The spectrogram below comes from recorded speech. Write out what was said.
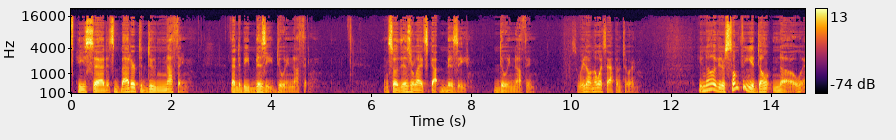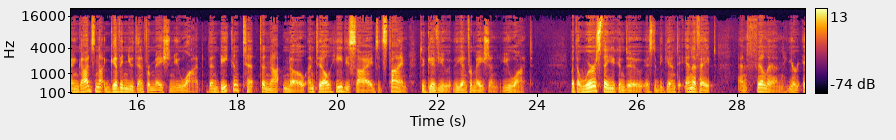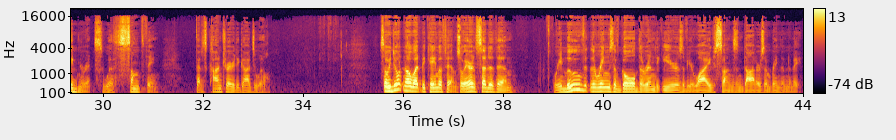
he said, it's better to do nothing than to be busy doing nothing. And so the Israelites got busy doing nothing. So we don't know what's happened to him. You know, if there's something you don't know and God's not giving you the information you want, then be content to not know until he decides it's time to give you the information you want. But the worst thing you can do is to begin to innovate and fill in your ignorance with something that is contrary to God's will. So we don't know what became of him. So Aaron said to them, Remove the rings of gold that are in the ears of your wives, sons, and daughters and bring them to me.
